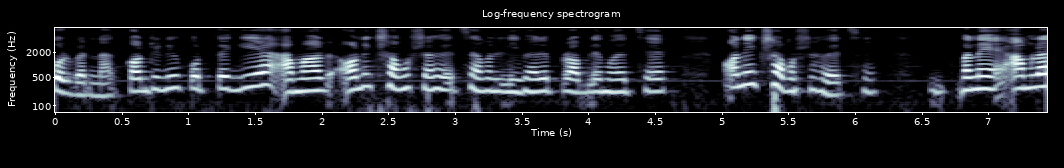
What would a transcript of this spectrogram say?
করবেন না। কন্টিনিউ করতে গিয়ে আমার অনেক সমস্যা হয়েছে, আমার লিভারে প্রবলেম হয়েছে, অনেক সমস্যা হয়েছে। মানে আমরা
